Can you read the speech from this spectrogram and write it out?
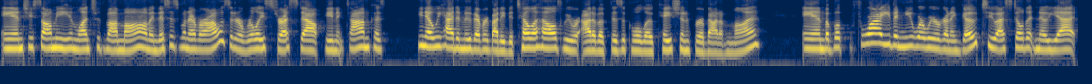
And she saw me eating lunch with my mom. And this is whenever I was in a really stressed out, panic time because, you know, we had to move everybody to telehealth. We were out of a physical location for about a month. And but before I even knew where we were going to go to, I still didn't know yet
